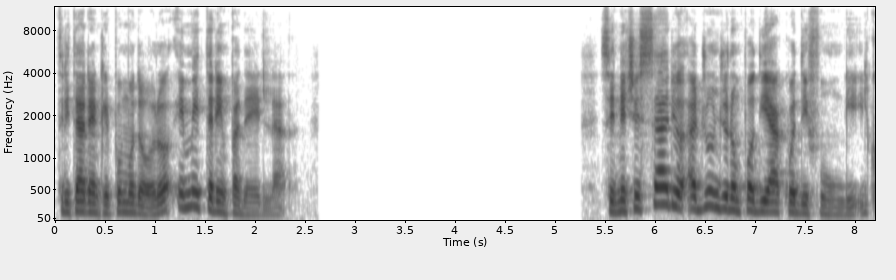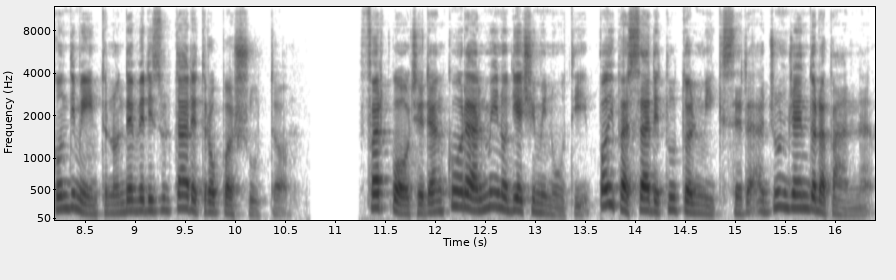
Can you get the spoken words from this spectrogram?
tritare anche il pomodoro e mettere in padella. Se necessario aggiungere un po' di acqua dei funghi, il condimento non deve risultare troppo asciutto. Far cuocere ancora almeno 10 minuti, poi passare tutto al mixer aggiungendo la panna.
